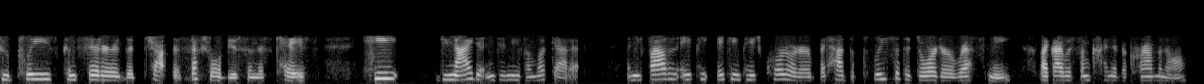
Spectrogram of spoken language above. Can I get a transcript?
to please consider the, ch- the sexual abuse in this case. He denied it and didn't even look at it. And he filed an 18-page court order, but had the police at the door to arrest me like I was some kind of a criminal.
